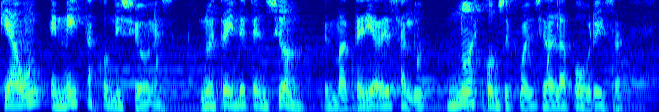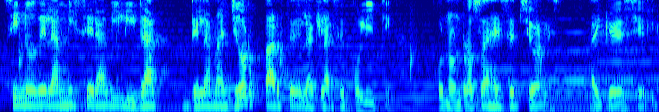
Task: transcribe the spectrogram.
que aún en estas condiciones, nuestra indefensión en materia de salud no es consecuencia de la pobreza, sino de la miserabilidad de la mayor parte de la clase política, con honrosas excepciones, hay que decirlo.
